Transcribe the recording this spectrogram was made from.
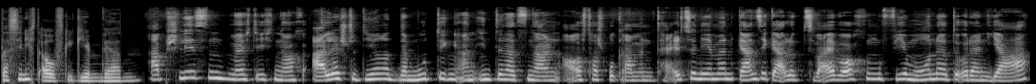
dass sie nicht aufgegeben werden. Abschließend möchte ich noch alle Studierenden ermutigen, an internationalen Austauschprogrammen teilzunehmen. Ganz egal ob zwei Wochen, vier Monate oder ein Jahr,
